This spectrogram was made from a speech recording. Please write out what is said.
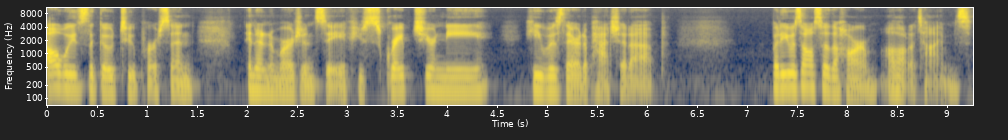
always the go-to person in an emergency. If you scraped your knee, he was there to patch it up. But he was also the harm a lot of times.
